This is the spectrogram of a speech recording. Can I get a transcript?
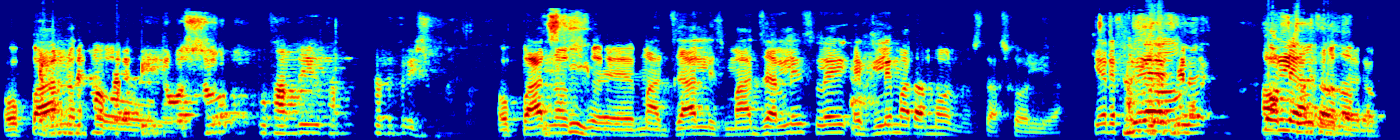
Ο Πάνω Πάνο, το... το, τόσο που θα, πει, θα, θα τη βρίσκουμε. Ο Πάνος Ισχύει. ε, Ματζάλης, Μάτζαλης λέει εγκλήματα μόνος στα σχόλια. Και ρε Ναι, φίλε, ρε φίλε, πολύ αυτό ήθελα να αμφότερο. πω.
